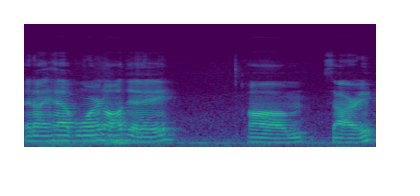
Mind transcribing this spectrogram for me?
and I have worn all day. Um, sorry.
